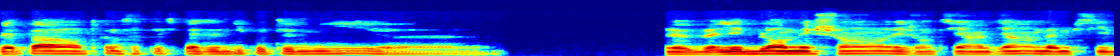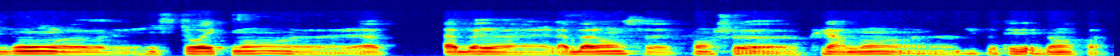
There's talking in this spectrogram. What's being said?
Je voulais pas entrer dans cette espèce de dichotomie, euh, le- les blancs méchants, les gentils indiens, même si, bon, historiquement, la, la, ba- la balance penche clairement du côté des blancs, quoi.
